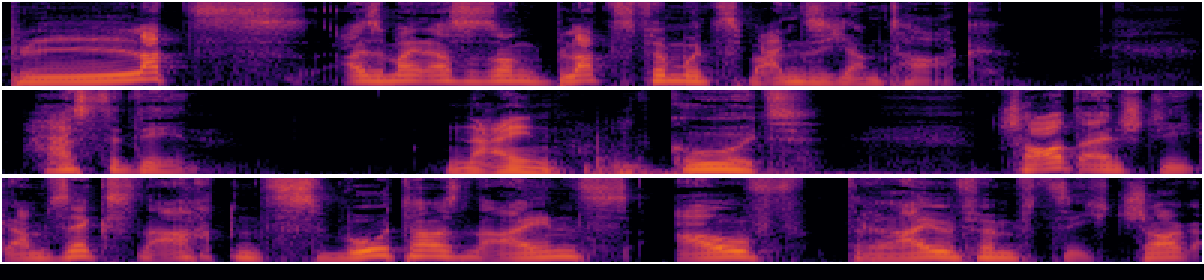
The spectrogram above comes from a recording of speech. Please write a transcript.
Platz, also mein erster Song, Platz 25 am Tag. Hast du den? Nein, Gut. Chart-Einstieg am 6.8.2001 auf 53. Chart-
